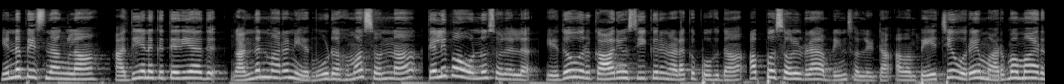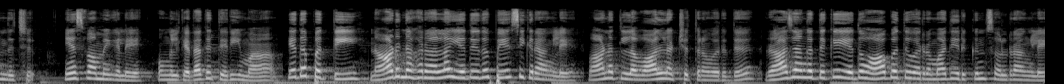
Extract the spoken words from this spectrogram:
என்ன பேசினாங்களா? அது எனக்கு தெரியாது. கந்தன்மாறன் மூடகமா சொன்னா தெளிவா ஒன்னும் சொல்லல. ஏதோ ஒரு காரியம் சீக்கிரம் நடக்க போகுதான் அப்போ சொல்றேன் அப்படின்னு சொல்லிட்டான். அவன் பேச்சே ஒரே மர்மமா இருந்துச்சு. ஏன் சுவாமிகளே உங்களுக்கு ஏதாவது தெரியுமா? எதை பத்தி? நாடு நகரெல்லாம் எதோ ஏதோ பேசிக்கிறாங்களே. வானத்துல வால் நட்சத்திரம் வருது. ராஜாங்கத்துக்கே ஏதோ ஆபத்து வர்ற மாதிரி இருக்குன்னு சொல்றாங்களே.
